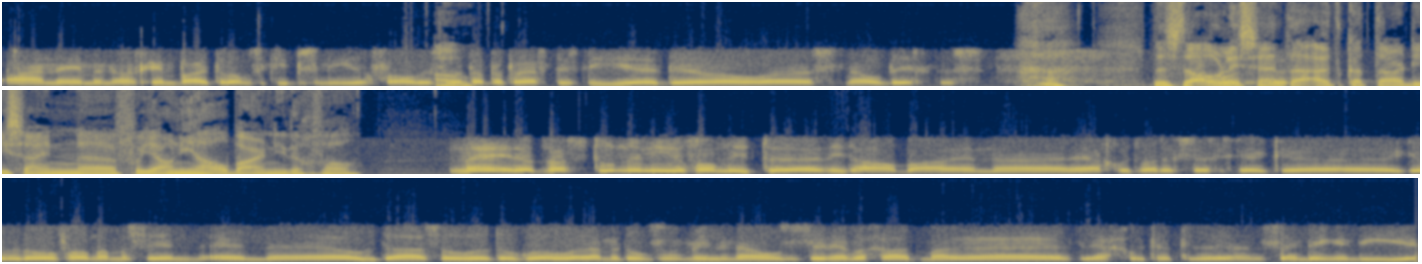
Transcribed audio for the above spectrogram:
aannemen. Nou, geen buitenlandse keepers in ieder geval. Dus oh. wat dat betreft is die deur al snel dicht. Dus, dus de oliecenten uit Qatar die zijn voor jou niet haalbaar in ieder geval? Nee, dat was toen in ieder geval niet, uh, niet haalbaar. En uh, ja, goed, wat ik zeg, kijk, uh, ik heb het overal naar mijn zin. En ook daar zullen we het ook wel met onze familie naar onze zin hebben gehad. Maar ja, goed, dat, zijn dingen die...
